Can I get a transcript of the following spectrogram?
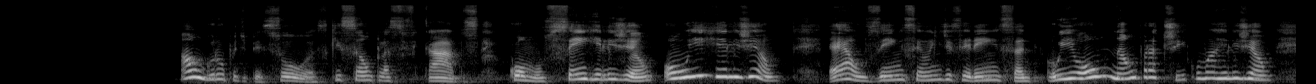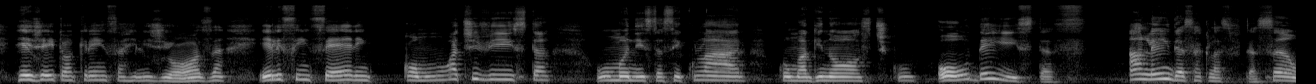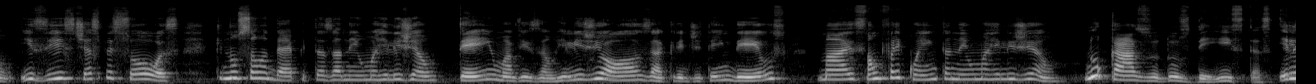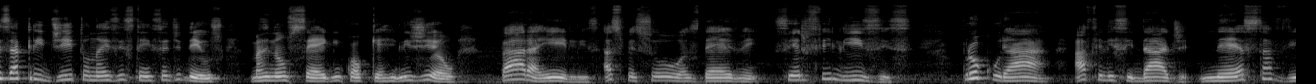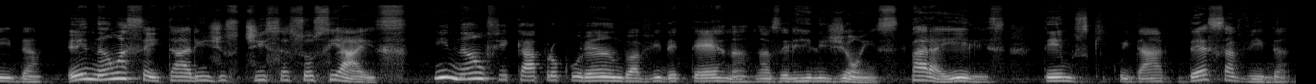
Há um grupo de pessoas que são classificados como sem religião ou irreligião. É a ausência ou indiferença e ou não praticam uma religião. Rejeitam a crença religiosa, eles se inserem como um ativista, um humanista secular, como agnóstico ou deístas. Além dessa classificação, existe as pessoas que não são adeptas a nenhuma religião, têm uma visão religiosa, acreditam em Deus, mas não frequenta nenhuma religião. No caso dos deístas, eles acreditam na existência de Deus, mas não seguem qualquer religião. Para eles, as pessoas devem ser felizes, procurar a felicidade nessa vida e não aceitar injustiças sociais e não ficar procurando a vida eterna nas religiões. Para eles, temos que cuidar dessa vida.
